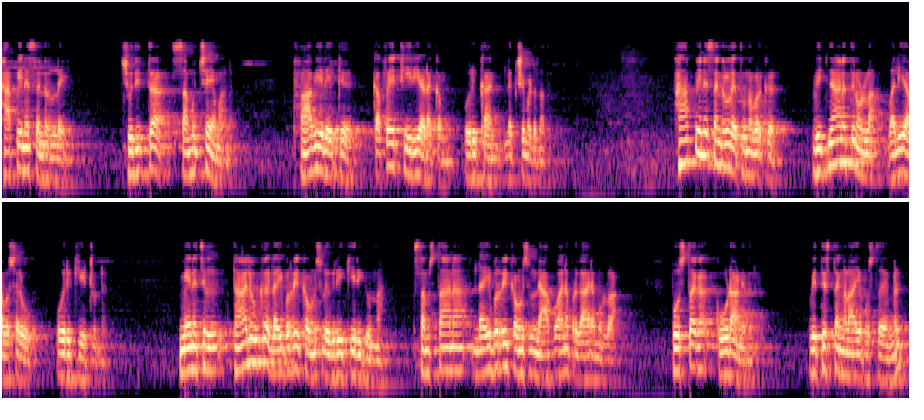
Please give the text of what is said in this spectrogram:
ഹാപ്പിനെസ് സെന്ററിലെ ശുചിത്വ സമുച്ചയമാണ്. ഭാവിയിലേക്ക് കഫേറ്റീരിയ അടക്കം ഒരുക്കാൻ ലക്ഷ്യമിടുന്നത്. ഹാപ്പിനെസ് സെന്ററിൽ എത്തുന്നവർക്ക് വിജ്ഞാനത്തിനുള്ള വലിയ അവസരവും ഒരുക്കിയിട്ടുണ്ട്. മീനച്ചിൽ താലൂക്ക് ലൈബ്രറി കൗൺസിൽ ഒരുക്കിയിരിക്കുന്ന സംസ്ഥാന ലൈബ്രറി കൗൺസിലിന്റെ ആഹ്വാന പ്രകാരമുള്ള പുസ്തക കൂടാണിത്. വ്യത്യസ്തങ്ങളായ പുസ്തകങ്ങൾ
